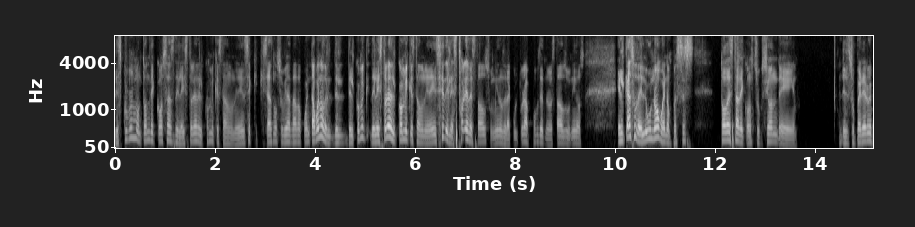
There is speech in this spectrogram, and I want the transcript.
descubre un montón de cosas de la historia del cómic estadounidense que quizás no se hubiera dado cuenta. Bueno, del, del, cómic, de la historia del cómic estadounidense, de la historia de Estados Unidos, de la cultura pop de los Estados Unidos. El caso del uno, bueno, pues es toda esta deconstrucción de, del superhéroe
